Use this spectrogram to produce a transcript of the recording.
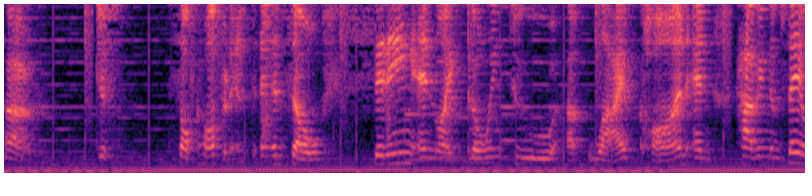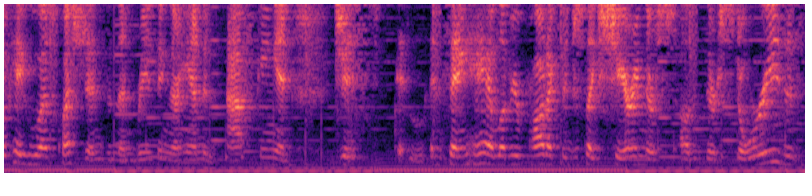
um, just self confidence. And so sitting and like going to a live con and having them say, okay, who has questions? And then raising their hand and asking and just and saying, "Hey, I love your products," and just like sharing their um, their stories is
